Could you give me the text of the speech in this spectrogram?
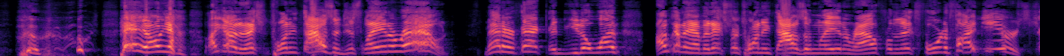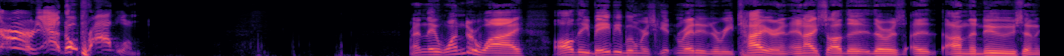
hey, oh yeah, I got an extra twenty thousand just laying around. Matter of fact, and you know what? I'm going to have an extra 20,000 laying around for the next 4 to 5 years. Sure, yeah, no problem. And they wonder why all the baby boomers getting ready to retire and, and I saw the there was uh, on the news and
